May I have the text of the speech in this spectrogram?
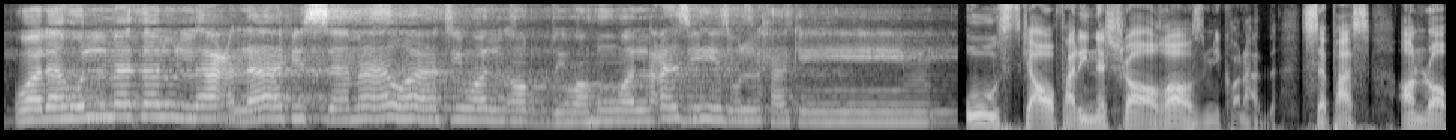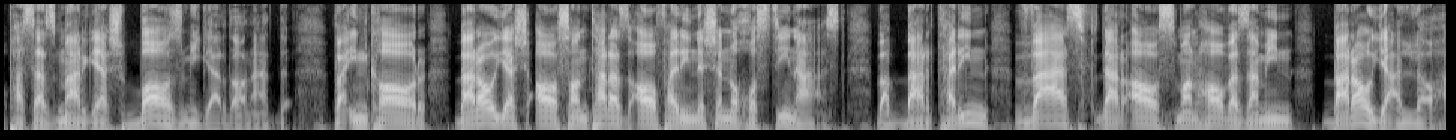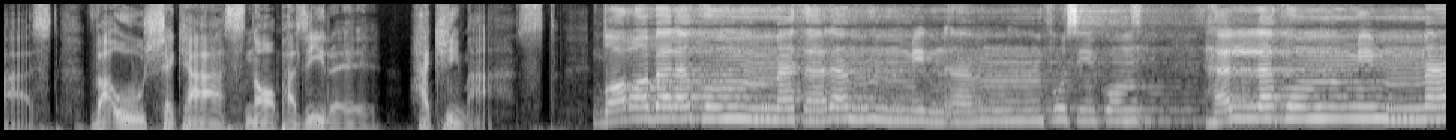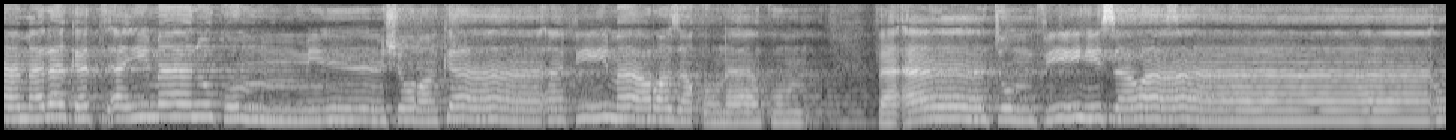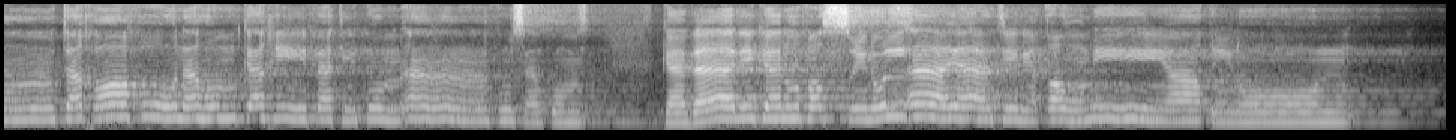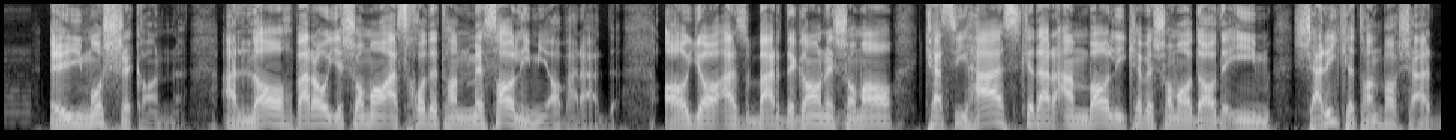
وله المثل الأعلى في السماوات والأرض وهو العزيز الحكيم. اوست که آفرینش را آغاز می کند سپس آن را پس از مرگش باز می گرداند و این کار برایش آسانتر از آفرینش نخستین است و برترین وصف در آسمان ها و زمین برای الله است و او شکست ناپذیر حکیم است. ضرب لكم مثلا من أنفسكم هل لكم مما ملكت أيمانكم من شركاء فيما رزقناكم فأنتم فيه سواء تخافونهم كخيفتكم أنفسكم ۖ كذلك نفصل الآيات لقوم يعقلون. ای مشرکان الله برای شما از خودتان مثالی می آورد آیا از بردگان شما کسی هست که در اموالی که به شما داده ایم شریکتان باشد؟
